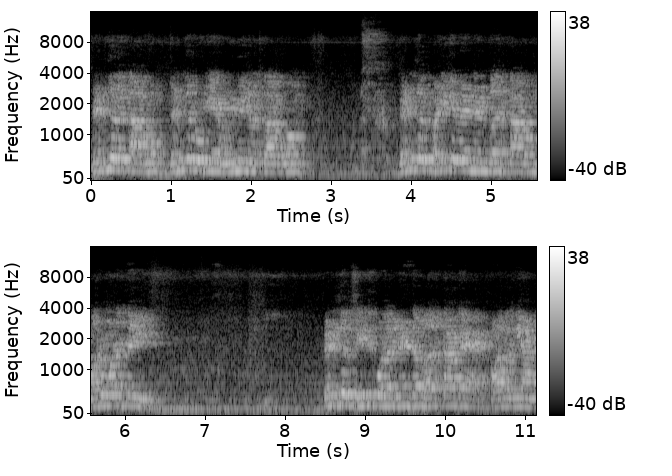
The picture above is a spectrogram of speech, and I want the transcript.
பெண்களுக்காகவும் பெண்களுடைய உரிமைகளுக்காகவும் பெண்கள் படிக்க வேண்டும் என்பதற்காகவும் மறுமணத்தை பெண்கள் செய்து கொள்ள வேண்டும். அதற்காக பல வகையான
